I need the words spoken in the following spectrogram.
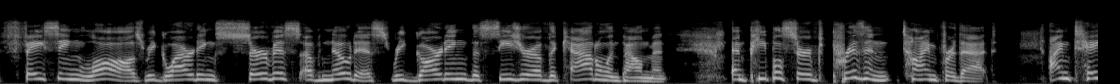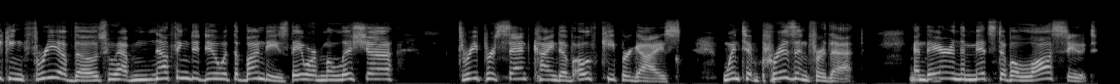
facing laws regarding service of notice regarding the seizure of the cattle impoundment. And people served prison time for that. I'm taking three of those who have nothing to do with the Bundys. They were militia, 3% kind of oath keeper guys, went to prison for that. And mm-hmm. they're in the midst of a lawsuit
